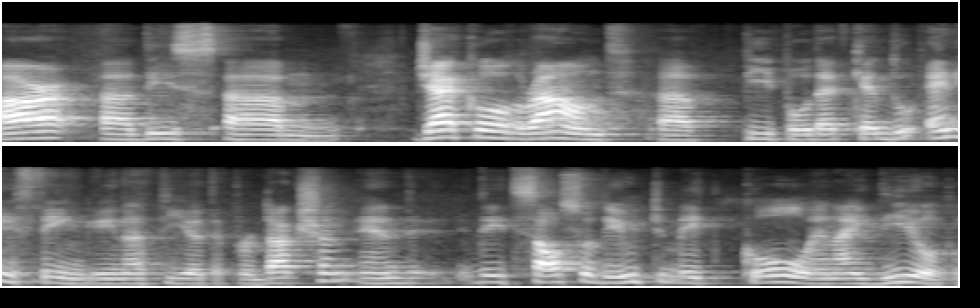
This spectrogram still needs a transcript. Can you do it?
are uh, these um, jack-all-around uh, people that can do anything in a theater production and it's also the ultimate goal and ideal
